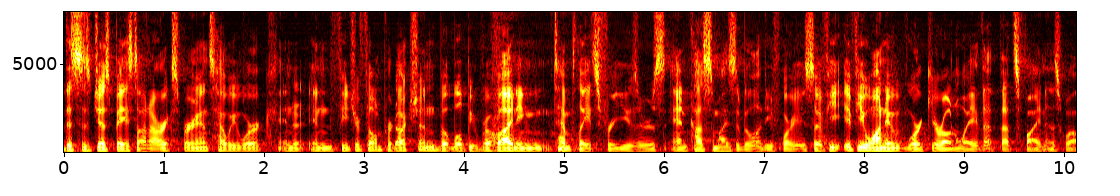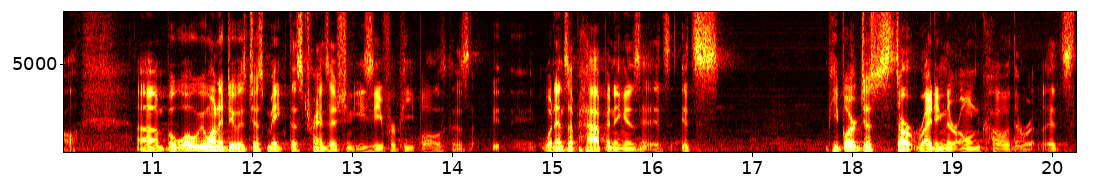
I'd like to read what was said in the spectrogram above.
this is just based on our experience, how we work in, in feature film production, but we'll be providing templates for users and customizability for you. So if you, if you want to work your own way, that, that's fine as well. Uh, but what we want to do is just make this transition easy for people, because what ends up happening is it's, it's people are just start writing their own code. They're, it's,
